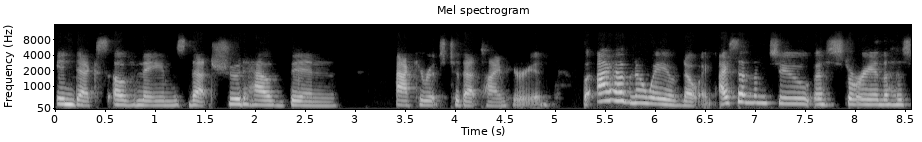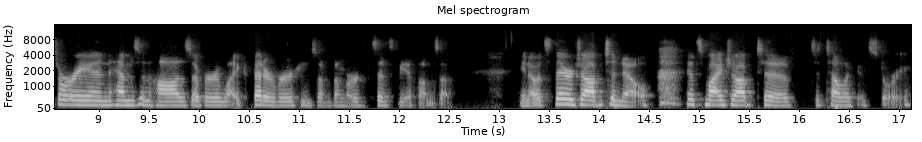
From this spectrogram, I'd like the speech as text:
index of names that should have been accurate to that time period but I have no way of knowing. I send them to a historian, the historian hems and haws over like better versions of them or sends me a thumbs up. You know, it's their job to know. It's my job to to tell a good story.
